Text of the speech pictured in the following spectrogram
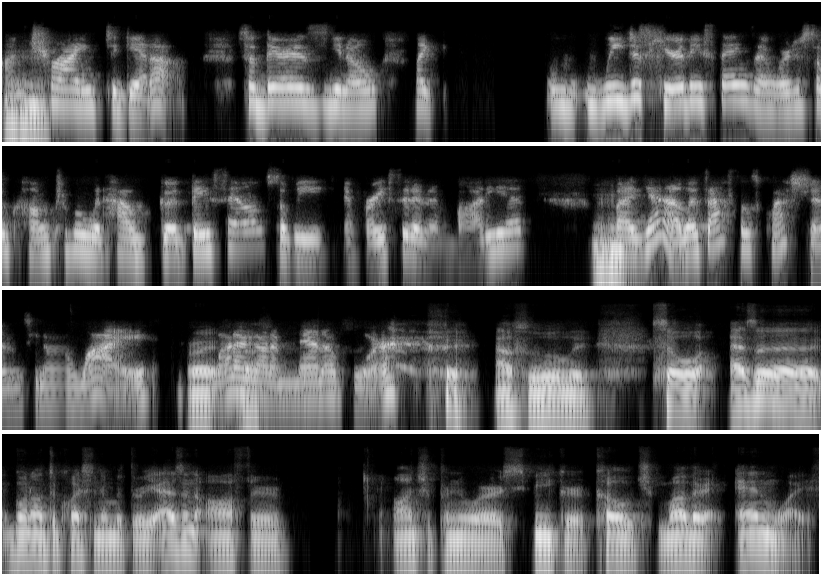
I'm trying to get up. So there is, you know, like we just hear these things and we're just so comfortable with how good they sound. So we embrace it and embody it. Mm-hmm. But yeah, let's ask those questions. You know, why? Right. Why do I got a man up for? Absolutely. So, as a going on to question number three, as an author, entrepreneur, speaker, coach, mother, and wife,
